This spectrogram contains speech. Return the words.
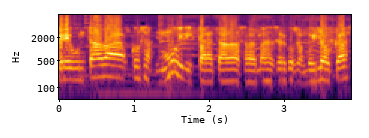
preguntaba cosas muy disparatadas, además de hacer cosas muy locas.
